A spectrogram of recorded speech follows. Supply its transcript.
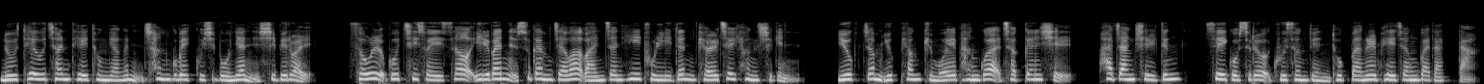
노태우 전 대통령은 1995년 11월 서울구치소에서 일반 수감자와 완전히 분리된 별채 형식인 6.6평 규모의 방과 접근실, 화장실 등 세 곳으로 구성된 독방을 배정받았다.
